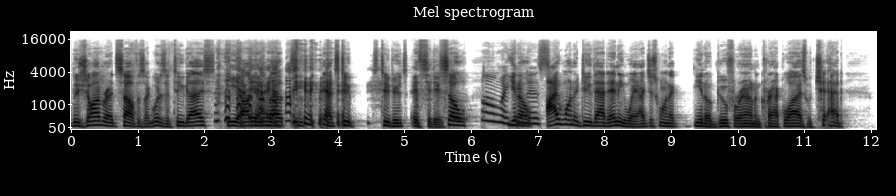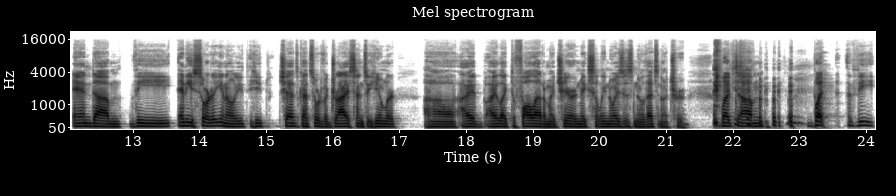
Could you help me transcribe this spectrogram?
the genre itself is like what is it, two guys Yeah, talking yeah, yeah. about yeah, it's two it's two dudes. It's to do. So oh my you goodness. know, I want to do that anyway. I just want to, you know, goof around and crack wise with Chad. And um, the any sort of, you know, he, he Chad's got sort of a dry sense of humor. Uh, I I like to fall out of my chair and make silly noises. No, that's not true. But um, but the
